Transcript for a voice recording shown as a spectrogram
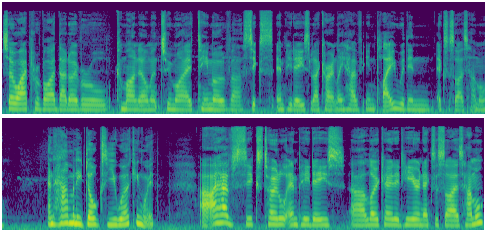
So I provide that overall command element to my team of uh, six MPDs that I currently have in play within Exercise Hamel. And how many dogs are you working with? Uh, I have six total MPDs uh, located here in Exercise Hamel,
